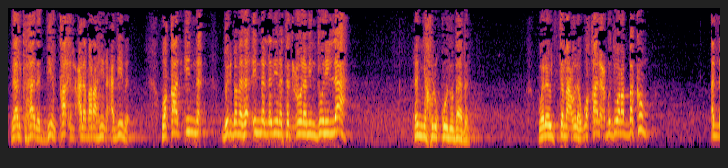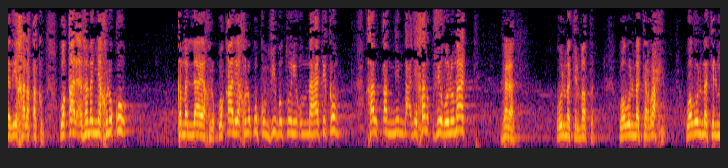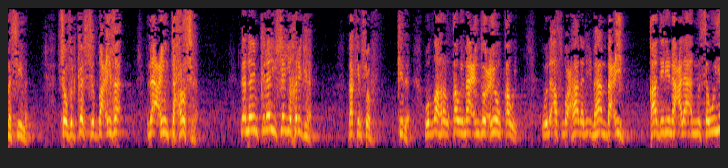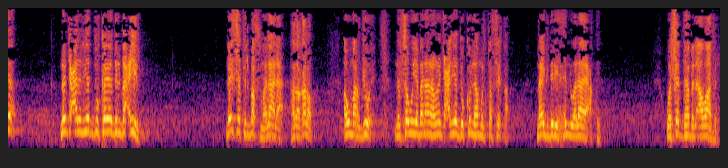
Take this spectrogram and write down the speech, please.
ذلك هذا الدين قائم على براهين عجيبة. وقال إن ضرب مثلا إن الذين تدعون من دون الله لن يخلقوا ذبابا ولو اجتمعوا له. وقال اعبدوا ربكم الذي خلقكم. وقال أفمن يخلق كمن لا يخلق. وقال يخلقكم في بطون أمهاتكم خلقا من بعد خلق في ظلمات ثلاث. ظلمة البطن وظلمة الرحم وظلمة المشيمة. شوف الكرش الضعيفة لا عيون تحرسها لأنه يمكن أي شيء يخرجها. لكن شوف كذا. والظهر القوي ما عنده عيون قوي والأصبع هذا الإبهام بعيد. قادرين على أن نسويه نجعل اليد كيد البعير. ليست البصمة لا لا هذا غلط. أو مرجوح. نسوي بنانه ونجعل يده كلها ملتصقة. ما يقدر يحل ولا يعقد. وشدها بالأظافر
